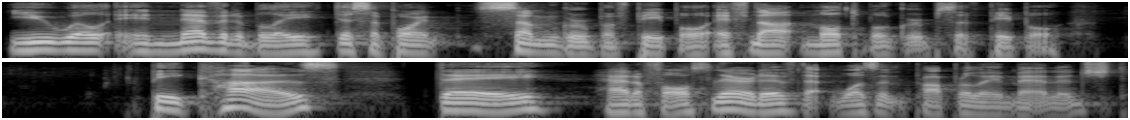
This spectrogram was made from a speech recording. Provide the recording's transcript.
You will inevitably disappoint some group of people, if not multiple groups of people, because they had a false narrative that wasn't properly managed.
